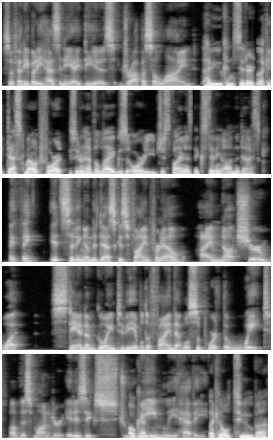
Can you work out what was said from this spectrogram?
So if anybody has any ideas, drop us a line. Have you considered like a desk mount for it so you don't have the legs, or you just find as like sitting on the desk? I think it's sitting on the desk is fine for now. I'm not sure what stand I'm going to be able to find that will support the weight of this monitor. It is extremely heavy. Like an old tube, huh?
